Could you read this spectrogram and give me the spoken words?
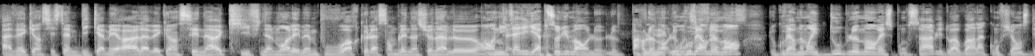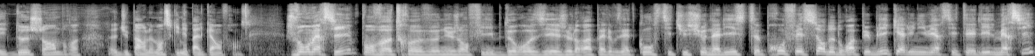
Avec un système bicaméral, avec un Sénat qui finalement a les mêmes pouvoirs que l'Assemblée nationale euh, en, en Italie. absolument. Le, le Parlement, le gouvernement, le gouvernement est doublement responsable et doit avoir la confiance des deux chambres euh, du Parlement, ce qui n'est pas le cas en France. Je vous remercie pour votre venue, Jean-Philippe de Rosier. Je le rappelle, vous êtes constitutionnaliste, professeur de droit public à l'Université de Lille. Merci,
